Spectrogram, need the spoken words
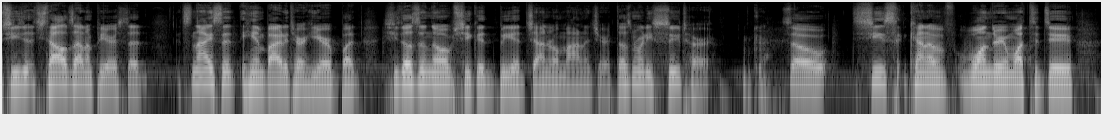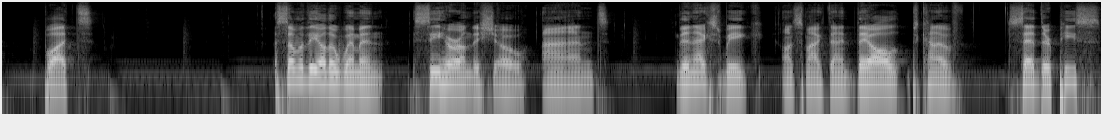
She just tells Adam Pearce that it's nice that he invited her here, but she doesn't know if she could be a general manager. It doesn't really suit her. Okay. So she's kind of wondering what to do, but some of the other women see her on the show, and the next week on SmackDown, they all kind of said their piece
